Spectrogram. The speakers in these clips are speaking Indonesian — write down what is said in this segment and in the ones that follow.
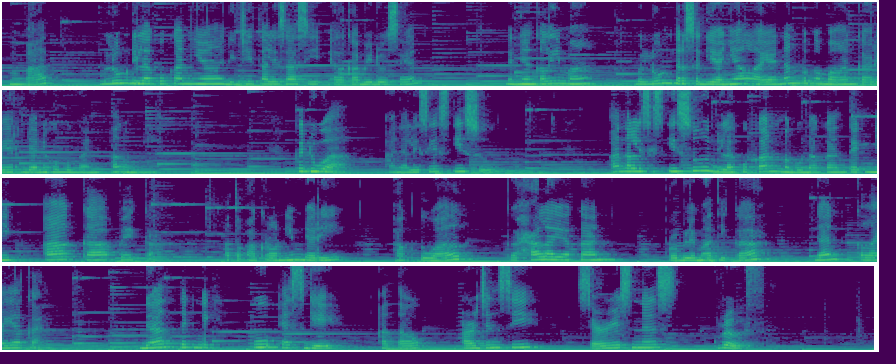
4. Belum dilakukannya digitalisasi LKB dosen. Dan yang kelima, belum tersedianya layanan pengembangan karir dan hubungan alumni. Kedua, analisis isu. Analisis isu dilakukan menggunakan teknik AKPK atau akronim dari aktual, kehalayakan, problematika, dan kelayakan. Dan teknik USG atau urgency, seriousness, growth.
